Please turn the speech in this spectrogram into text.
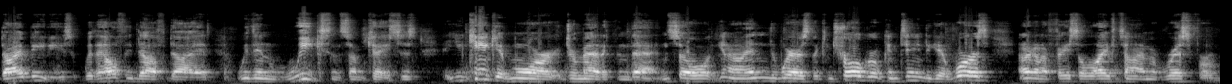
diabetes with a healthy duff diet within weeks in some cases you can't get more dramatic than that. And so you know and whereas the control group continue to get worse and are going to face a lifetime of risk for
